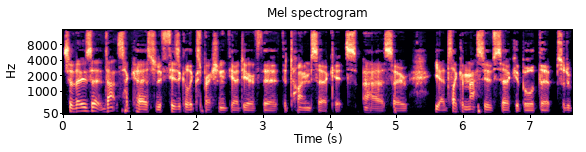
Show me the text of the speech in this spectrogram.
So those are that's like a sort of physical expression of the idea of the the time circuits. Uh, so yeah, it's like a massive circuit board that sort of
